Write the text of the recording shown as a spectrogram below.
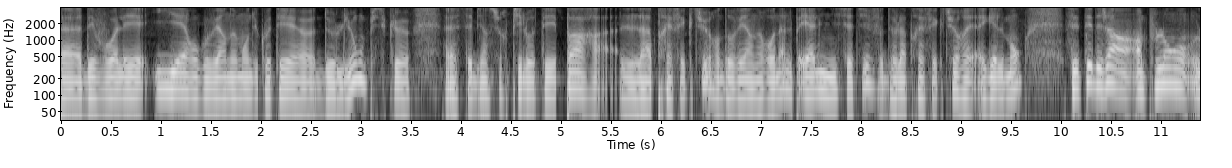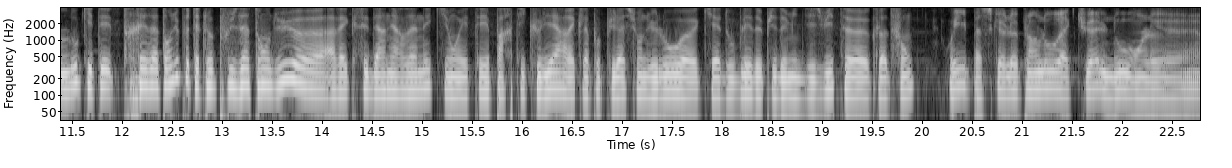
euh, dévoilé hier au gouvernement du côté euh, de Lyon, puisque c'est bien sûr piloté par la préfecture d'Auvergne-Rhône-Alpes et à l'initiative de la préfecture également. C'était déjà un plan loup qui était très attendu, peut-être le plus attendu avec ces dernières années qui ont été particulières avec la population du loup qui a doublé depuis 2018, Claude Font. Oui, parce que le plan loup actuel, nous, on, le,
